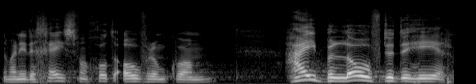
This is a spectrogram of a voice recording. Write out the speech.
wanneer de geest van God over hem kwam, hij beloofde de Heer.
